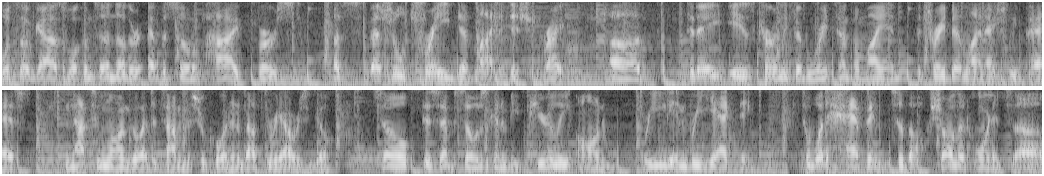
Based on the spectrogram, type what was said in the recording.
What's up, guys? Welcome to another episode of High First, a special trade deadline edition, right? Uh, today is currently February 10th on my end. The trade deadline actually passed not too long ago at the time of this recording, about three hours ago. So, this episode is going to be purely on read and reacting to what happened to the Charlotte Hornets. Uh,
